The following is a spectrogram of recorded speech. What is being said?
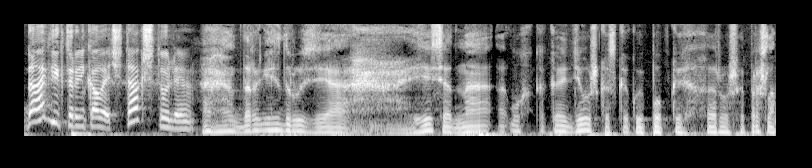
Да, Виктор Николаевич, так что ли? Дорогие друзья, есть одна... Ух, какая девушка с какой попкой хорошая прошла.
